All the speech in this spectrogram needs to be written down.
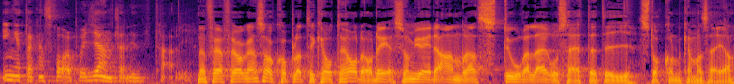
inget jag kan svara på egentligen i detalj. Men får jag fråga en sak kopplat till KTH då? Det som ju är det andra stora lärosätet i Stockholm kan man säga.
